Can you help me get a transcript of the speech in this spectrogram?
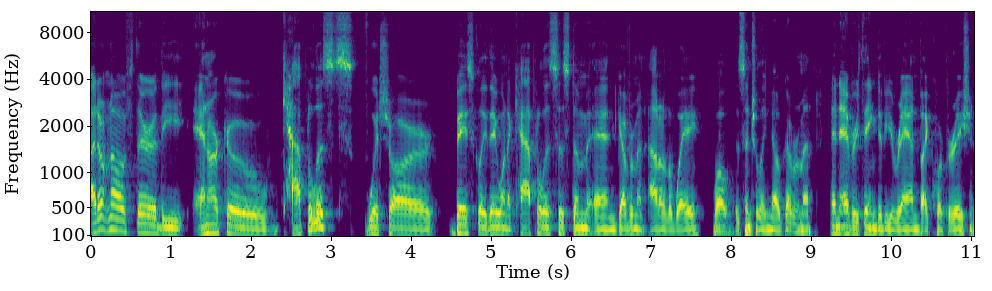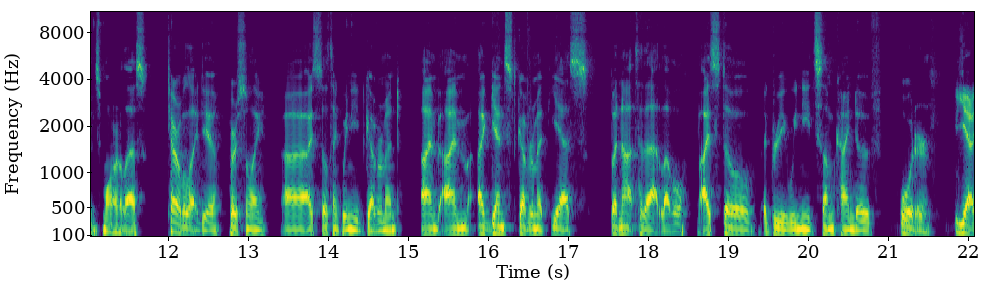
I don't know if they're the anarcho capitalists, which are basically they want a capitalist system and government out of the way. Well, essentially, no government and everything to be ran by corporations, more or less. Terrible idea, personally. Uh, I still think we need government. I'm I'm against government, yes, but not to that level. I still agree we need some kind of order yeah,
